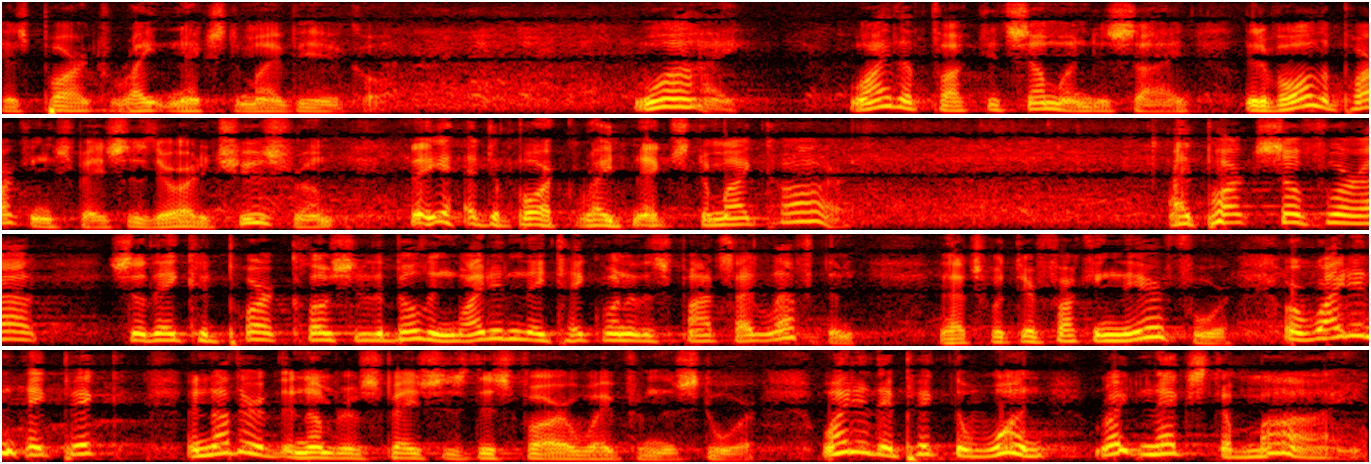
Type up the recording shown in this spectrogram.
has parked right next to my vehicle. Why? Why the fuck did someone decide that of all the parking spaces there are to choose from, they had to park right next to my car? I parked so far out so they could park closer to the building. Why didn't they take one of the spots I left them? That's what they're fucking there for. Or why didn't they pick another of the number of spaces this far away from the store? Why did they pick the one right next to mine?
